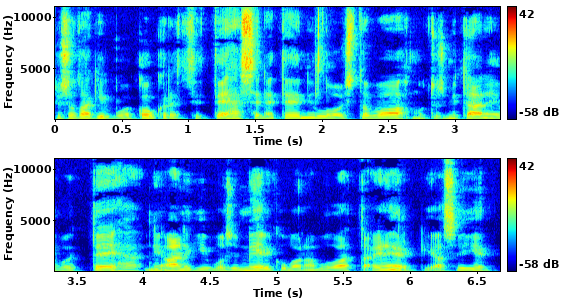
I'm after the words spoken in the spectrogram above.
Jos jotakin voi konkreettisesti tehdä sen eteen, niin loistavaa, mutta jos mitään ei voi tehdä, niin ainakin voisi mielikuvan avulla laittaa energiaa siihen,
